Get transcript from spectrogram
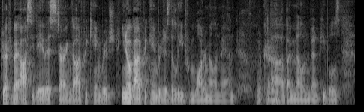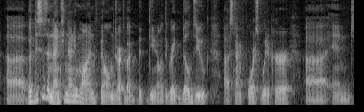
directed by Ossie Davis, starring Godfrey Cambridge. You know, Godfrey Cambridge is the lead from Watermelon Man, Okay. uh, by Melvin Van Peebles. Uh, but this is a 1991 film directed by you know the great Bill Duke, uh, starring Forest Whitaker uh, and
